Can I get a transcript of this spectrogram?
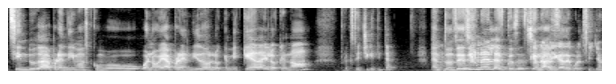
sin duda, aprendimos como, bueno, he aprendido lo que me queda y lo que no, porque estoy chiquitita. Entonces, una de las cosas Es que una más... amiga de bolsillo.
